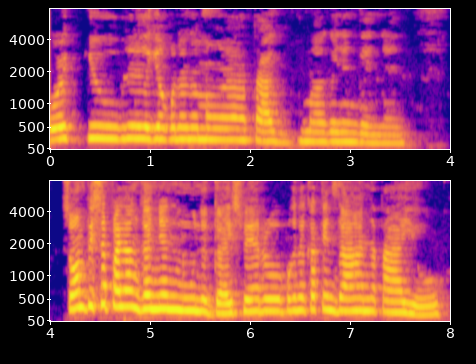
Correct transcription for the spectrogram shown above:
pork cube, nilagyan ko na ng mga tag, mga ganyan-ganyan. So, umpisa pa lang ganyan muna guys. Pero pag nagkatindahan na tayo,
